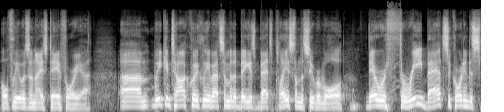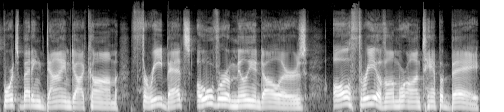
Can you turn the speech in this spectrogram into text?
Hopefully it was a nice day for you. Um, we can talk quickly about some of the biggest bets placed on the Super Bowl. There were three bets, according to sportsbettingdime.com, three bets over a million dollars. All three of them were on Tampa Bay.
